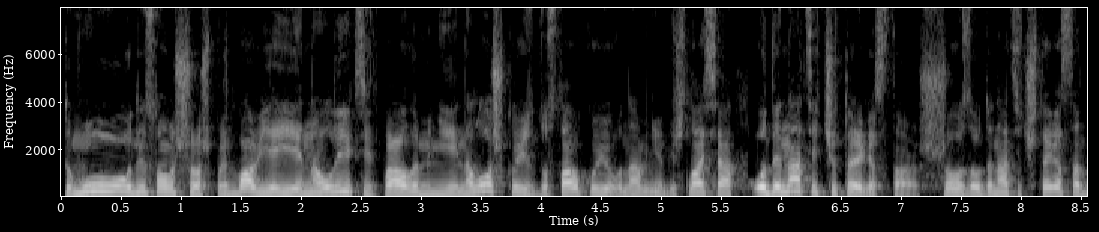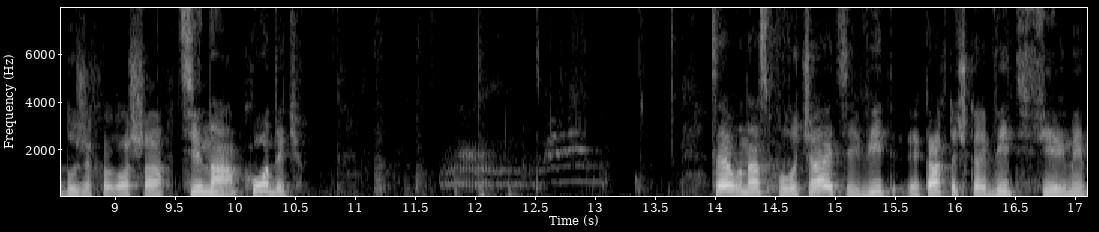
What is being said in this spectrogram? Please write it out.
Тому не словом, що ж, придбав я її на OLX, відправили мені її наложкою з доставкою. Вона мені обійшлася 11400. Що за 11400 дуже хороша ціна. Ходить Це у нас виходить від е, карточка від фірми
